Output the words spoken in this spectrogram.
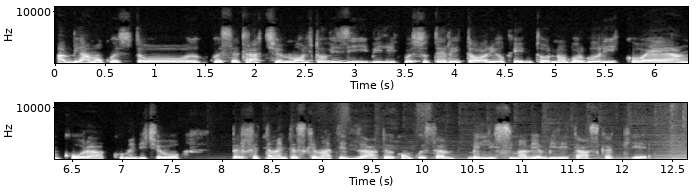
abbiamo questo, queste tracce molto visibili, questo territorio che intorno a Borgoricco è ancora, come dicevo, perfettamente schematizzato e con questa bellissima viabilità a scacchiere.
